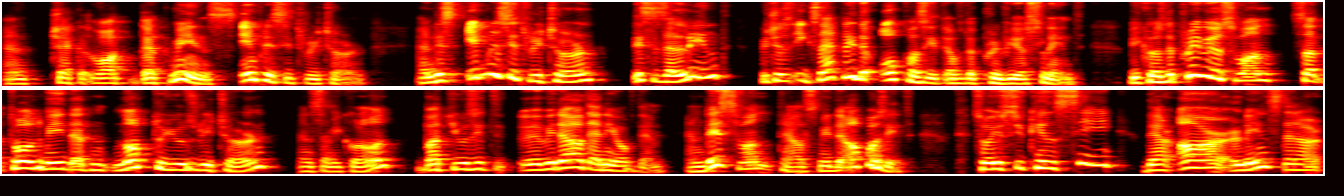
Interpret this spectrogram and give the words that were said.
and check what that means, implicit return. And this implicit return, this is a lint which is exactly the opposite of the previous lint because the previous one told me that not to use return and semicolon, but use it uh, without any of them. And this one tells me the opposite. So as you can see, there are lints that are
